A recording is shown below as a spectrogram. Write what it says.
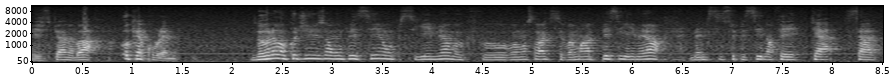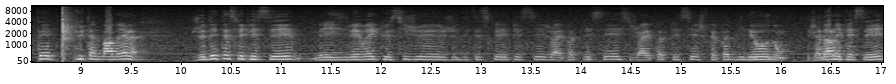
et j'espère n'avoir aucun problème. Donc là on continue sur mon PC, mon PC gamer, donc faut vraiment savoir que c'est vraiment un PC gamer, même si ce PC n'en fait qu'à sa tête, putain de bordel. Je déteste les PC, mais il est vrai que si je, je détesterais les PC, j'aurais pas de PC. Si j'aurais pas de PC, je ferais pas de vidéo. Donc j'adore les PC.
